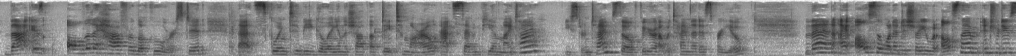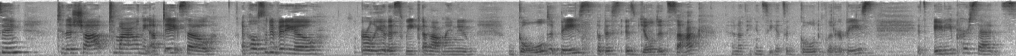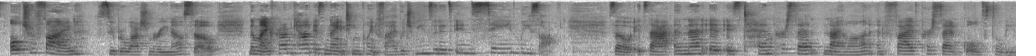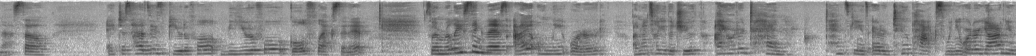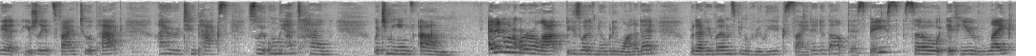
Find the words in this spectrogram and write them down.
that is all that I have for local worsted. That's going to be going in the shop update tomorrow at 7 p.m. my time, Eastern time. So figure out what time that is for you. Then I also wanted to show you what else I'm introducing to the shop tomorrow in the update. So I posted a video earlier this week about my new gold base, but this is gilded sock. I don't know if you can see, it's a gold glitter base. It's 80% ultra fine superwash merino. So the micron count is 19.5, which means that it's insanely soft. So it's that. And then it is 10% nylon and 5% gold stellina. So it just has these beautiful, beautiful gold flecks in it. So I'm releasing this. I only ordered, I'm gonna tell you the truth, I ordered 10, 10 skeins. I ordered two packs. When you order yarn, you get, usually it's five to a pack. I ordered two packs, so I only had 10, which means um, I didn't want to order a lot because what if nobody wanted it? But everyone's been really excited about this base. So if you like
